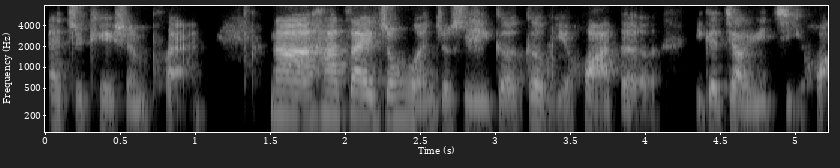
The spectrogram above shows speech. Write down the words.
Education Plan，那它在中文就是一个个别化的一个教育计划。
